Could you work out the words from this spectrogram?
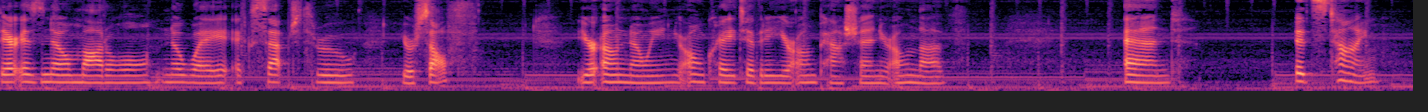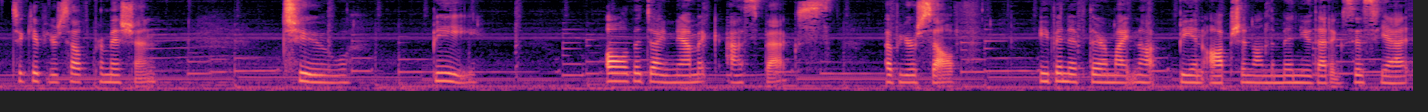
There is no model, no way except through yourself, your own knowing, your own creativity, your own passion, your own love. And it's time to give yourself permission to be all the dynamic aspects of yourself, even if there might not be an option on the menu that exists yet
